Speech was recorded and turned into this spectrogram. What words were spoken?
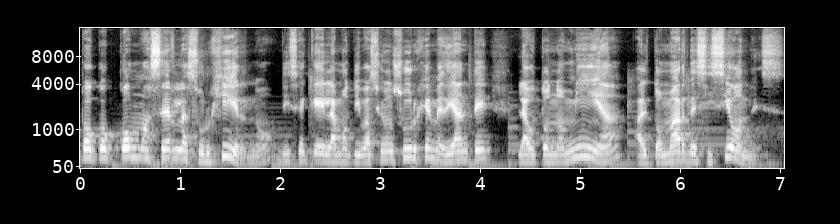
poco cómo hacerla surgir, ¿no? Dice que la motivación surge mediante la autonomía al tomar decisiones.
